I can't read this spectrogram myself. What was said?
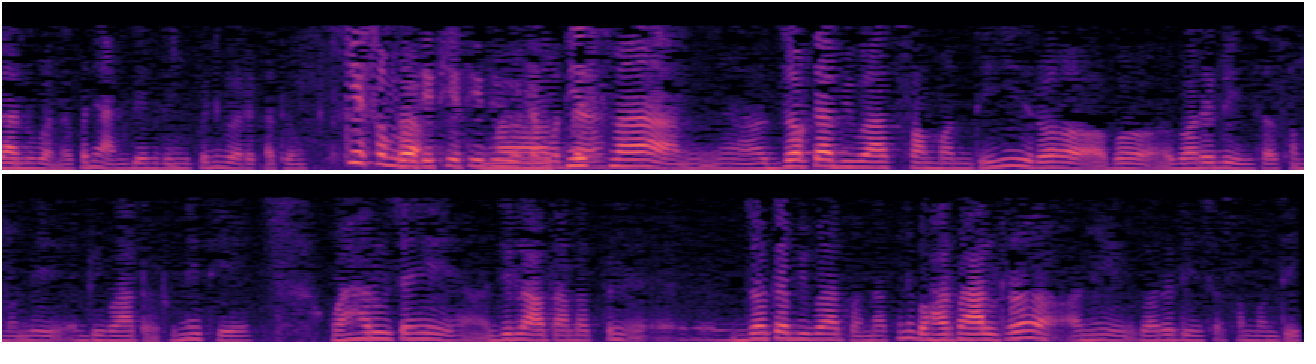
जानु भनेर पनि हामी लेखिदिनु पनि गरेका थियौँ। त्यसमा जग्गा विवाद सम्बन्धी र अब घरेलु हिंसा सम्बन्धी विवादहरू नै थिए। उहाँहरू चाहिँ जिल्ला अदालत पनि जग्गा विवाद भन्दा पनि घरबाल र अनि घरेलु हिंसा सम्बन्धी।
